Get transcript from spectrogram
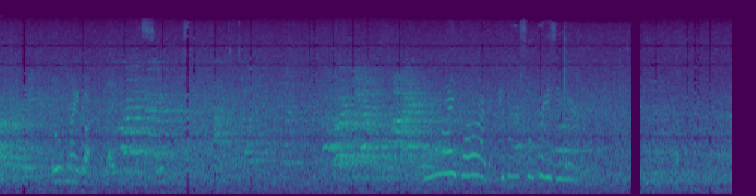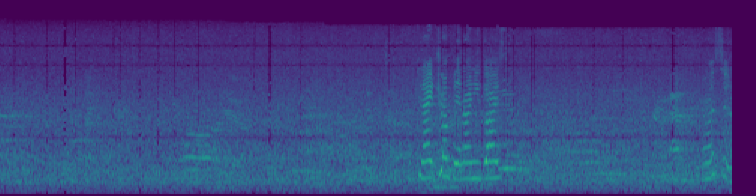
Oh my god, like. Oh my god, people are so crazy here. Can I jump in on you guys? Listen.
